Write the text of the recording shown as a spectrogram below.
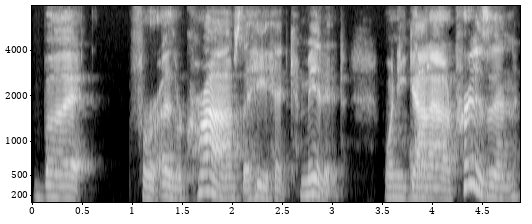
but for other crimes that he had committed. When he got out of prison,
